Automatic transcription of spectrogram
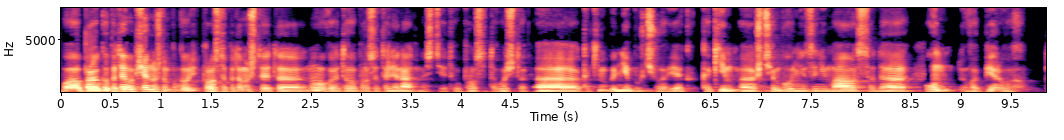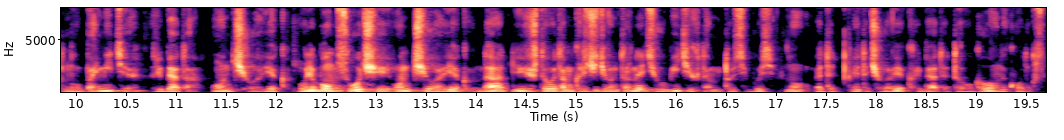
Про ЛГБТ вообще нужно поговорить просто, потому что это, ну, это вопросы толерантности, это вопросы того, что э, каким бы ни был человек, каким, э, чем бы он ни занимался, да, он, во-первых, ну, поймите, ребята, он человек. В любом случае он человек, да, и что вы там кричите в интернете, убить их там, то бусь, ну, это, это человек, ребята, это уголовный кодекс.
